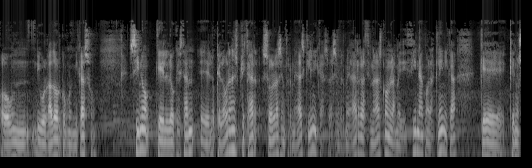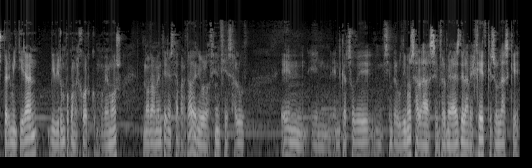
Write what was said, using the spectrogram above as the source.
un divulgador, como en mi caso, sino que lo que están, eh, lo que logran explicar son las enfermedades clínicas, las enfermedades relacionadas con la medicina, con la clínica, que, que nos permitirán vivir un poco mejor, como vemos normalmente en este apartado de neurociencia y salud. En, en, en, caso de, siempre aludimos a las enfermedades de la vejez, que son las que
